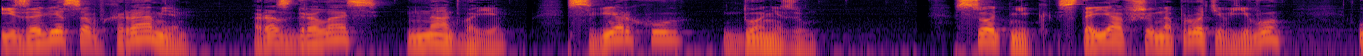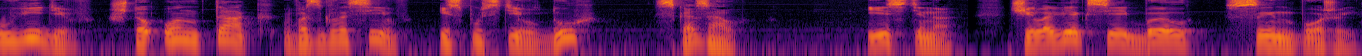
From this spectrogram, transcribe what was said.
и завеса в храме раздралась надвое, сверху донизу. Сотник, стоявший напротив его, увидев, что он так, возгласив, испустил дух, сказал, «Истина, человек сей был Сын Божий».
